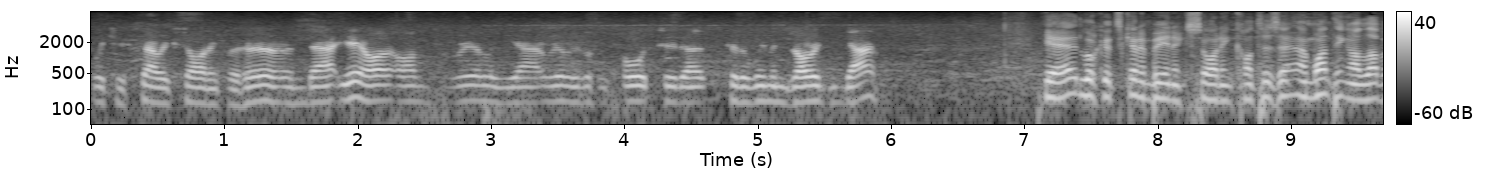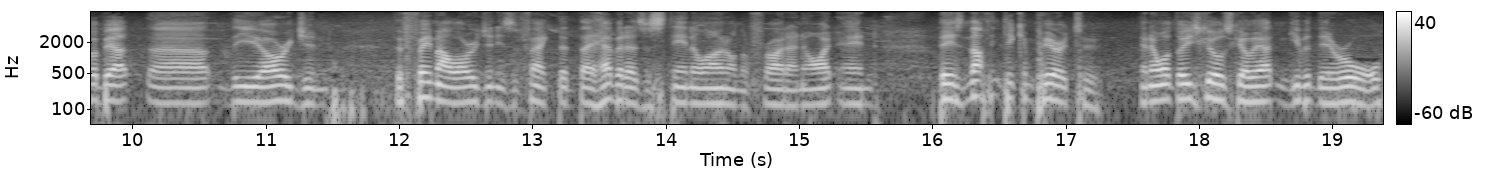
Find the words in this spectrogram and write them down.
which is so exciting for her. And uh, yeah, I, am really uh, really looking forward to the to the women's Origin game. Yeah, look, it's going to be an exciting contest. And one thing I love about uh, the Origin the female origin is the fact that they have it as a standalone on the Friday night, and there's nothing to compare it to. And I want These girls go out and give it their all.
